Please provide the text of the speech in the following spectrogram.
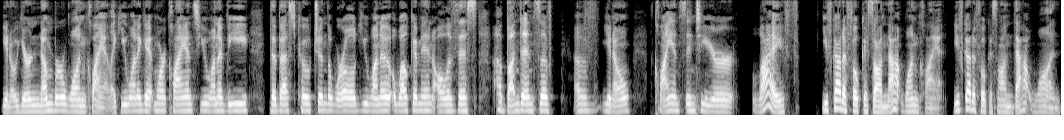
you know, your number one client, like you want to get more clients. You want to be the best coach in the world. You want to welcome in all of this abundance of, of, you know, clients into your life you've got to focus on that one client. You've got to focus on that one.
